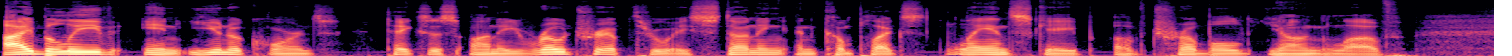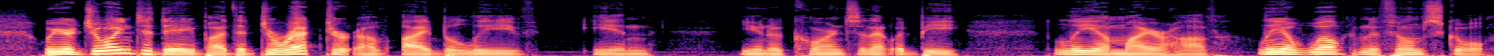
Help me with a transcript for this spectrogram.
I believe in unicorns takes us on a road trip through a stunning and complex landscape of troubled young love. We are joined today by the director of I Believe in Unicorns, and that would be Leah Meyerhoff. Leah, welcome to Film School.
